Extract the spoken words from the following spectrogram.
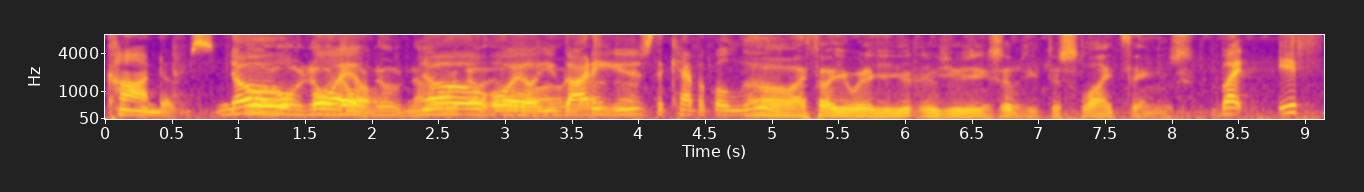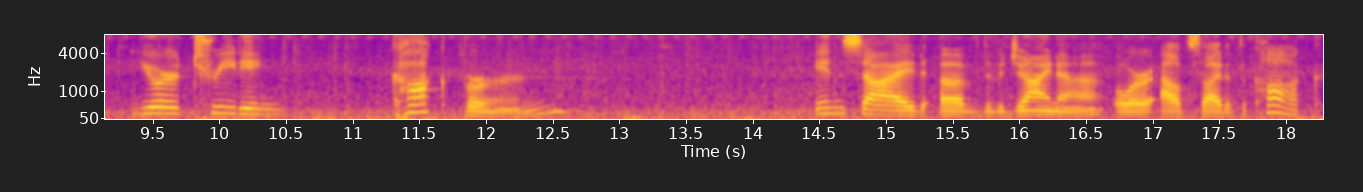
condoms. No, Oh, no, no, oil. no, no, no no, oil. you got to use the chemical lube. oh, I thought you were you, you were using something to slide things. But if you're treating cockburn inside of the vagina or outside of the cock,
